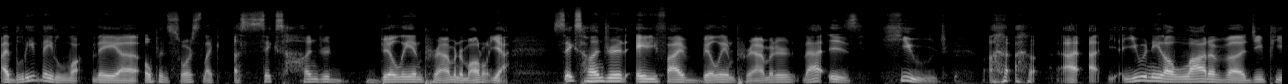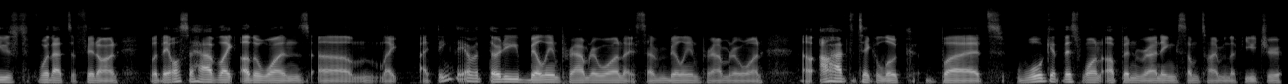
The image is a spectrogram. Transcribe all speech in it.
I believe they they uh, open source like a 600 billion parameter model. Yeah, 685 billion parameter. That is huge. I, I, you would need a lot of uh, GPUs for that to fit on, but they also have like other ones. Um, like I think they have a 30 billion parameter one, a 7 billion parameter one. Uh, I'll have to take a look, but we'll get this one up and running sometime in the future,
